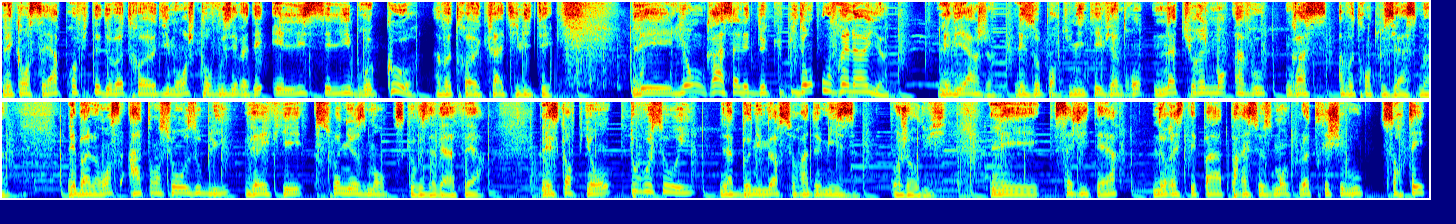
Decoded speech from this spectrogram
Les cancers, profitez de votre euh, dimanche pour vous évader et laissez libre cours à votre créativité. Les lions, grâce à l'aide de Cupidon, ouvrez l'œil. Les vierges, les opportunités viendront naturellement à vous grâce à votre enthousiasme. Les balances, attention aux oublis, vérifiez soigneusement ce que vous avez à faire. Les scorpions, tout vous sourit, la bonne humeur sera de mise aujourd'hui. Les sagittaires, ne restez pas paresseusement cloîtrés chez vous, sortez.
